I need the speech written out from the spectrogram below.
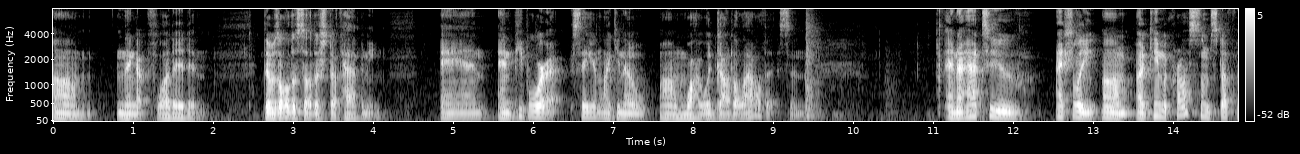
Um and then got flooded and there was all this other stuff happening. And and people were saying like you know um, why would god allow this? And and i had to actually um, i came across some stuff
